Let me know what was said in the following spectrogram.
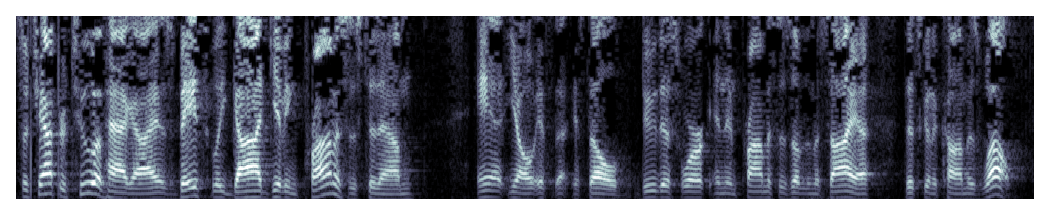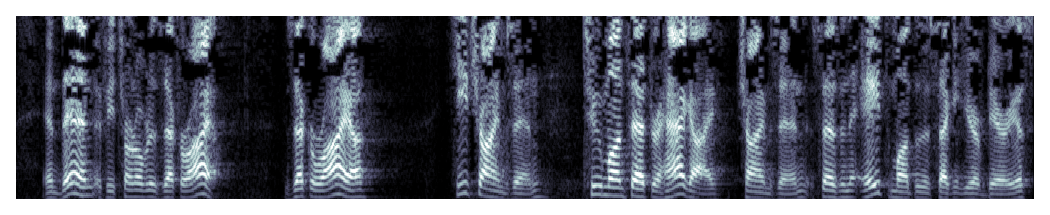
So chapter 2 of Haggai is basically God giving promises to them, and, you know, if, if they'll do this work, and then promises of the Messiah that's going to come as well. And then, if you turn over to Zechariah, Zechariah, he chimes in, two months after Haggai chimes in, says, In the eighth month of the second year of Darius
